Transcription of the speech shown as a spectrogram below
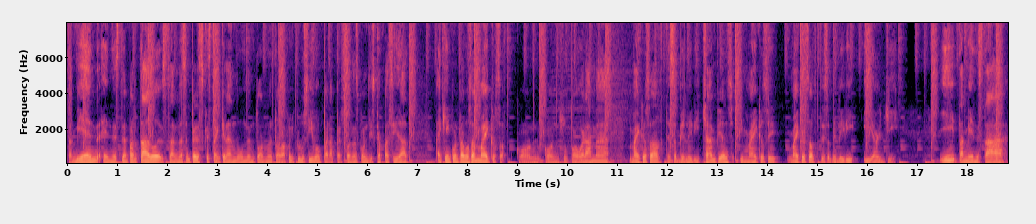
También en este apartado están las empresas que están creando un entorno de trabajo inclusivo para personas con discapacidad. Aquí encontramos a Microsoft con, con su programa Microsoft Disability Champions y Microsoft Disability ERG. Y también está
